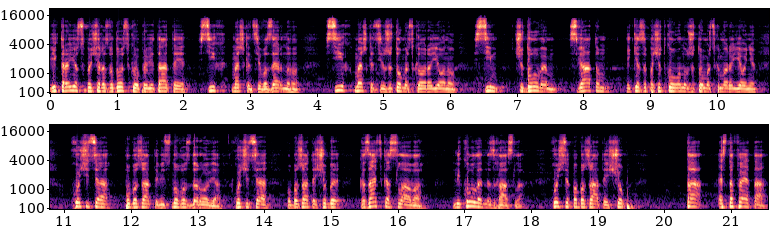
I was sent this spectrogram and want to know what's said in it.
Віктора Йосиповича Розводовського привітати всіх мешканців Озерного, всіх мешканців Житомирського району з цим чудовим святом, яке започатковано в Житомирському районі. Хочеться побажати міцного здоров'я, хочеться побажати, щоб козацька слава ніколи не згасла. Хочеться побажати, щоб та естафета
